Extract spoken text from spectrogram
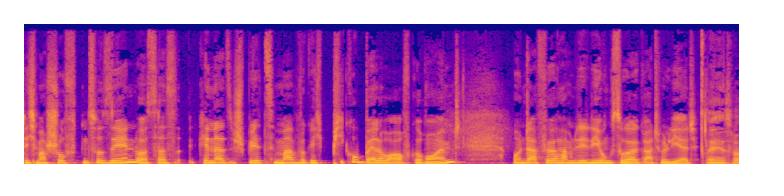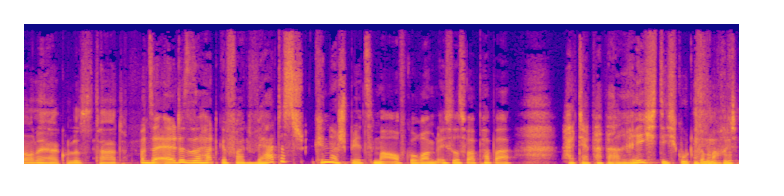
dich mal schuften zu sehen. Du hast das Kinderspielzimmer wirklich picobello aufgeräumt. Und dafür haben dir die Jungs sogar gratuliert. Ey, es war auch eine Herkulestat. Unser Ältester hat gefragt, wer hat das Kinderspielzimmer aufgeräumt? Ich so, es war Papa. Hat der Papa richtig gut gemacht.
